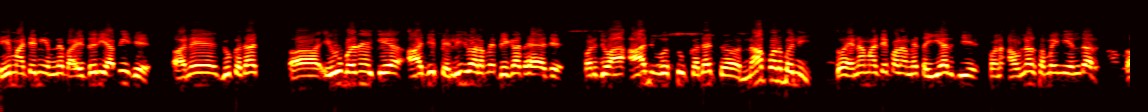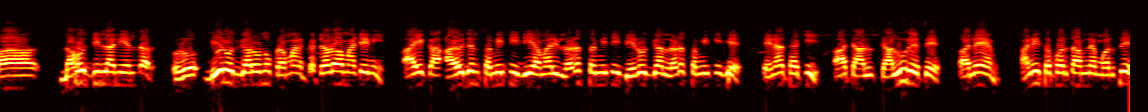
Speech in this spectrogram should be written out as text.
એ માટેની અમને બાહેધરી આપી છે. અને જો કદાચ એવું બને કે આ જે પહેલી જ વાર અમે ભેગા થયા છે, પણ જો આ જ વસ્તુ કદાચ ના પણ બની તો એના માટે પણ અમે તૈયાર છીએ. પણ આવનાર સમયની અંદર દાહોદ જિલ્લાની અંદર બેરોજગારોનું પ્રમાણ ઘટાડવા માટેની આ એક આયોજન સમિતિ જે અમારી લડત સમિતિ, બેરોજગાર લડત સમિતિ છે, એના થકી આ ચાલુ રહેશે અને આની સફળતા અમને મળશે.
